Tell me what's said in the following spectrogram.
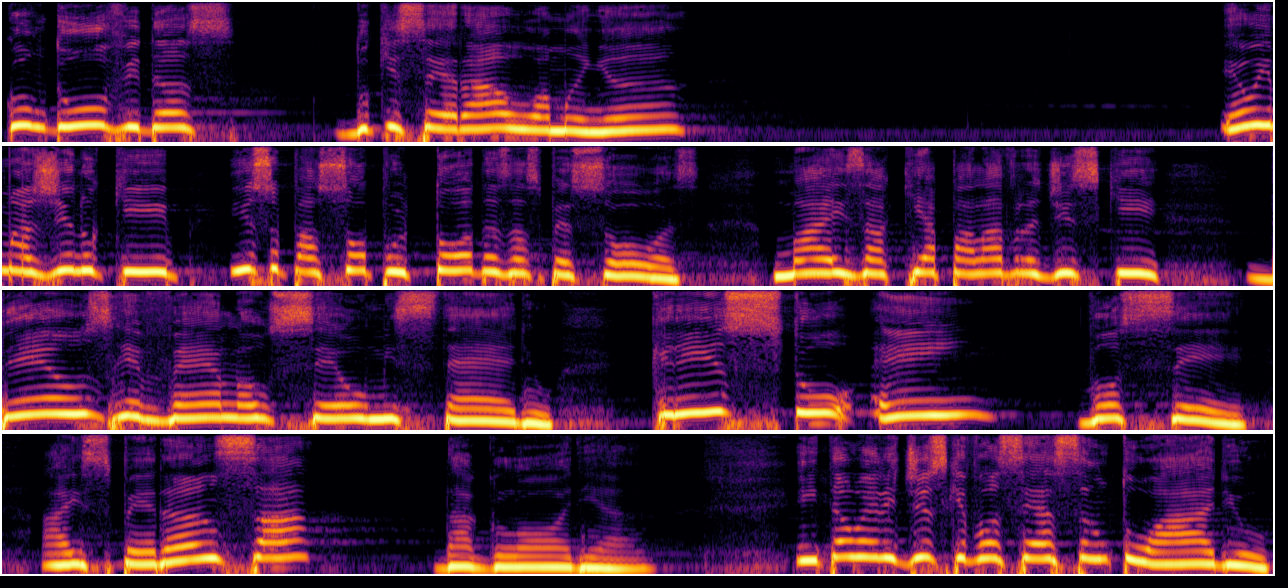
com dúvidas do que será o amanhã. Eu imagino que isso passou por todas as pessoas, mas aqui a palavra diz que Deus revela o seu mistério. Cristo em você, a esperança da glória. Então ele diz que você é santuário,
